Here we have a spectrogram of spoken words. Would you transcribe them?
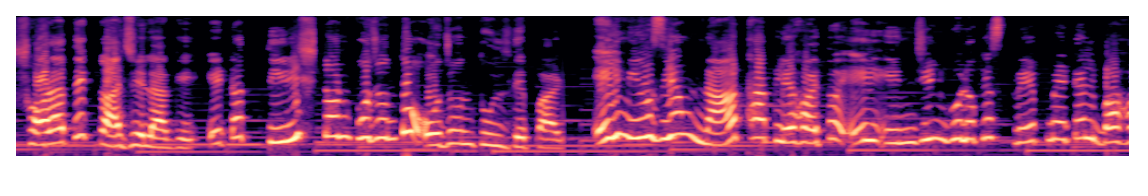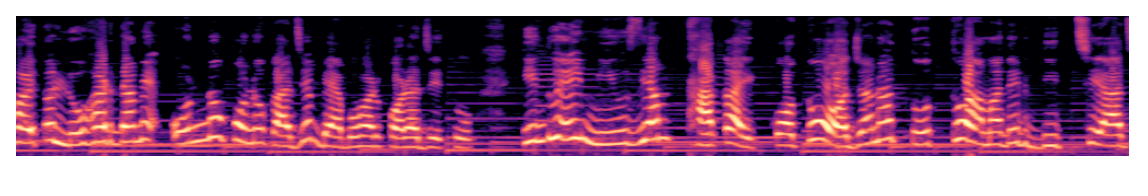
সরাতে কাজে লাগে। এটা তিরিশ টন পর্যন্ত ওজন তুলতে পারে। এই মিউজিয়াম না থাকলে হয়তো এই ইঞ্জিনগুলোকে স্ক্রেপ মেটাল বা হয়তো লোহার দামে অন্য কোনো কাজে ব্যবহার করা যেত। কিন্তু এই মিউজিয়াম থাকায় কত অজানা তথ্য আমাদের দিচ্ছে আজ।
